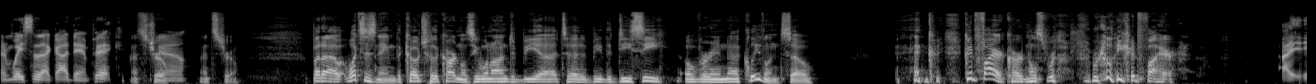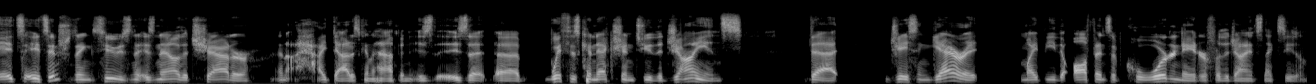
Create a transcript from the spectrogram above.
and wasted that goddamn pick. That's true. Yeah. That's true. But uh, what's his name? The coach for the Cardinals. He went on to be uh, to be the DC over in uh, Cleveland. So good, good fire, Cardinals. really good fire. I, it's it's interesting too. Is, is now that chatter, and I, doubt it's going to happen. Is is that uh, with his connection to the Giants, that Jason Garrett might be the offensive coordinator for the Giants next season.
